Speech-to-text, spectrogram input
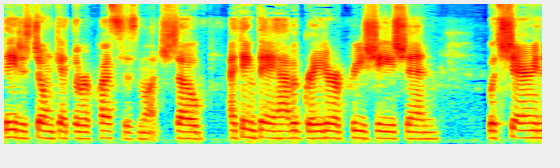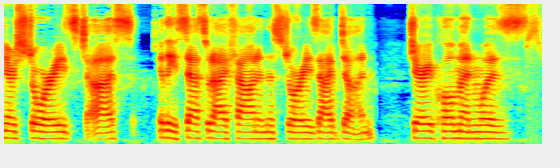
they just don't get the requests as much. So I think they have a greater appreciation with sharing their stories to us. At least that's what I found in the stories I've done. Jerry Coleman was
